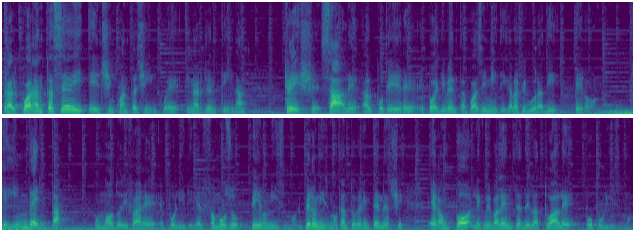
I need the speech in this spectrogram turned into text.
Tra il 46 e il 55 in Argentina cresce, sale al potere e poi diventa quasi mitica la figura di Perón, che inventa un modo di fare politica, il famoso peronismo. Il peronismo, tanto per intenderci, era un po' l'equivalente dell'attuale populismo.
